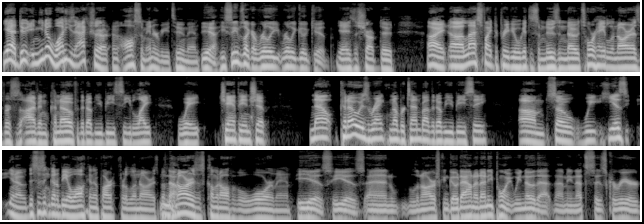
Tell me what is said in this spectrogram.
Yeah, dude, and you know what? He's actually an awesome interview too, man. Yeah, he seems like a really really good kid. Yeah, he's a sharp dude. All right, uh, last fight to preview. We'll get to some news and notes. Jorge Linares versus Ivan Cano for the WBC lightweight championship. Now, Cano is ranked number ten by the WBC. Um, so we he is you know this isn't going to be a walk in the park for Linares, but No. Linares is coming off of a war, man. He is, he is, and Linares can go down at any point. We know that. I mean, that's his career.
